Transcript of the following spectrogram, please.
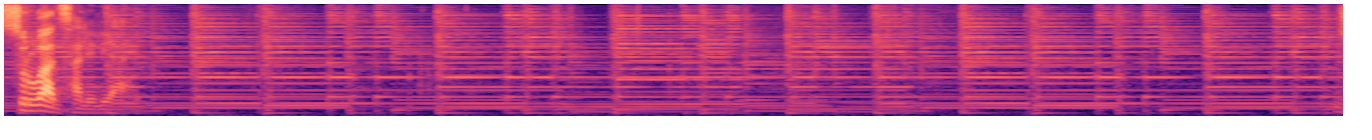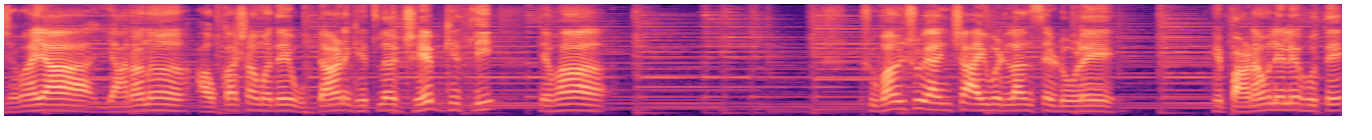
सुरुवात झालेली आहे. जेव्हा या यानानं अवकाशामध्ये उड्डाण घेतलं झेप घेतली तेव्हा शुभांशू यांच्या आई वडिलांचे डोळे हे पाणावलेले होते.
